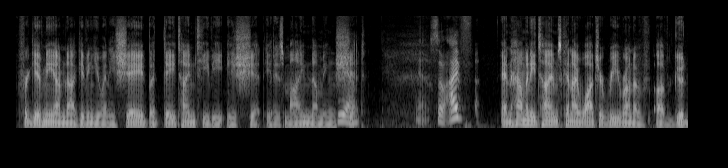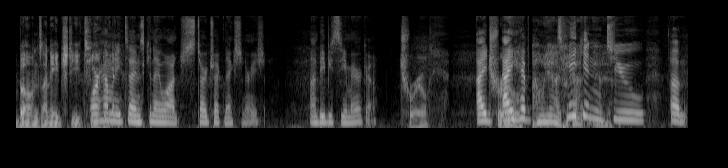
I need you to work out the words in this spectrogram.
Forgive me, I'm not giving you any shade, but daytime TV is shit. It is mind numbing Yeah. shit. Yeah. So I've. And how many times can I watch a rerun of, of Good Bones on HGTV? Or how many times can I watch Star Trek: Next Generation on BBC America? True. I True. I have oh, yeah, I taken Yeah. to um,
